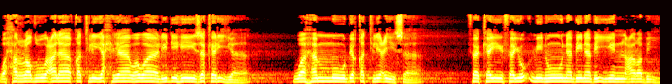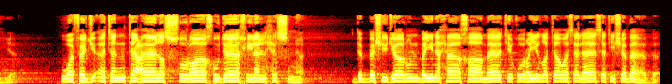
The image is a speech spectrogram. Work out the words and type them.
وحرضوا على قتل يحيى ووالده زكريا وهموا بقتل عيسى فكيف يؤمنون بنبي عربي؟ وفجأة تعالى الصراخ داخل الحصن. دب شجار بين حاخامات قريضة وثلاثة شباب.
